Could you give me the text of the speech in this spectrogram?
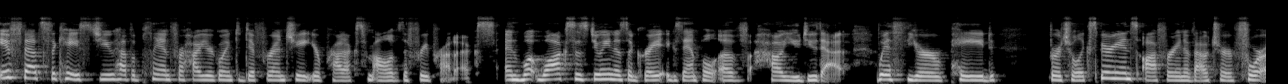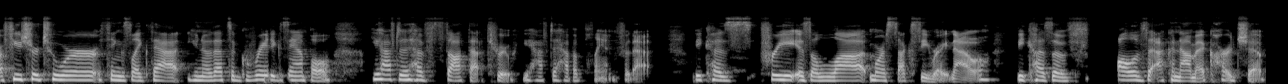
If that's the case, do you have a plan for how you're going to differentiate your products from all of the free products? And what Walks is doing is a great example of how you do that with your paid virtual experience, offering a voucher for a future tour, things like that. You know, that's a great example. You have to have thought that through. You have to have a plan for that because free is a lot more sexy right now because of all of the economic hardship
